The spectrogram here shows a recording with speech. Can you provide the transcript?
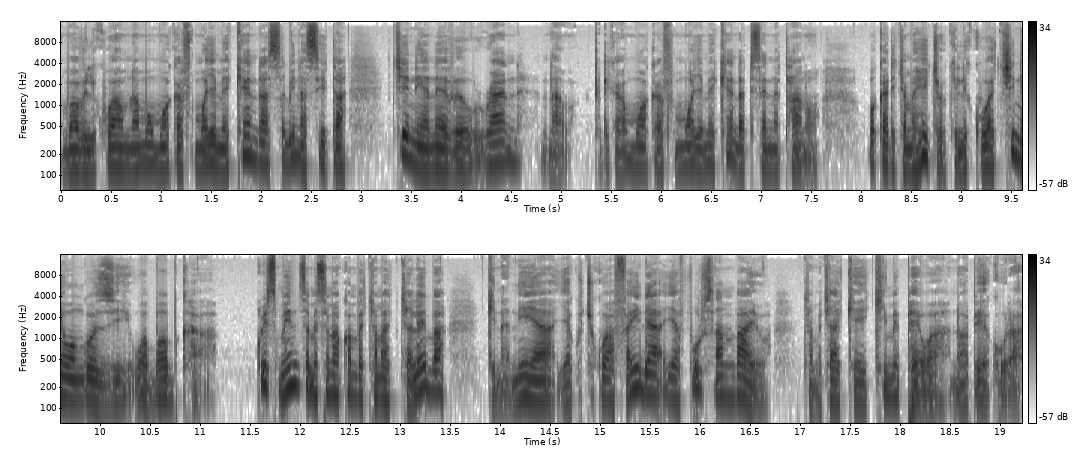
ambavyo vilikuwa mnamo mwaka 1976 chini ya Neville Rand na katika mwaka 1995 wakati chama hicho kilikuwa chini ya uongozi wa Bob Carr. Chris Minns amesema kwamba chama cha Leba kina nia ya kuchukua faida ya fursa ambayo chama chake kimepewa na wapiga kura.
